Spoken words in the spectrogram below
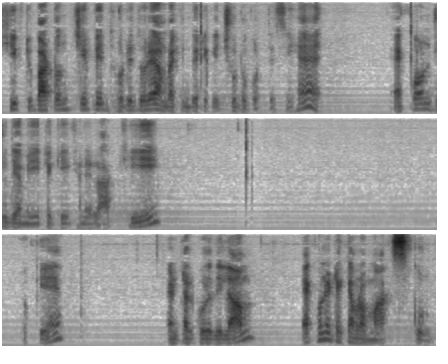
শিফট বাটন চেপে ধরে ধরে আমরা কিন্তু এটাকে ছোট করতেছি হ্যাঁ? এখন যদি আমি এটাকে এখানে রাখি ওকে এন্টার করে দিলাম। এখন এটাকে আমরা মার্কস করব।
